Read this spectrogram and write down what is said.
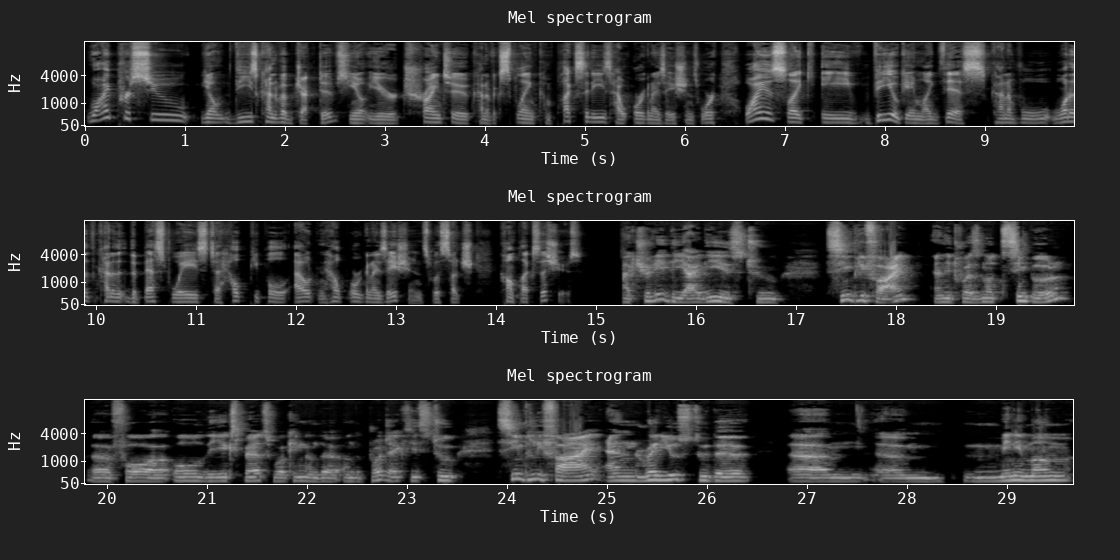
why pursue you know these kind of objectives? You know you're trying to kind of explain complexities how organizations work. Why is like a video game like this kind of one of the kind of the best ways to help people out and help organizations with such complex issues? Actually the idea is to simplify and it was not simple uh, for all the experts working on the on the project is to simplify and reduce to the um, um, minimum,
